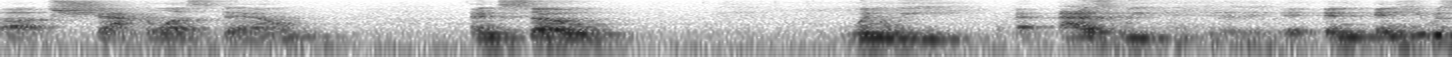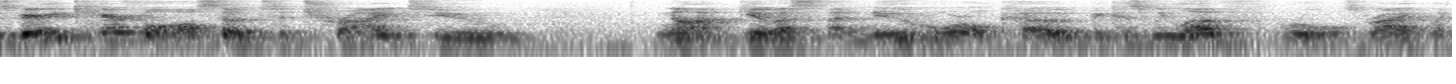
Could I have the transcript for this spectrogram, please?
uh, shackle us down. And so, when we, as we, and, and he was very careful also to try to not give us a new moral code because we love rules, right? Like,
